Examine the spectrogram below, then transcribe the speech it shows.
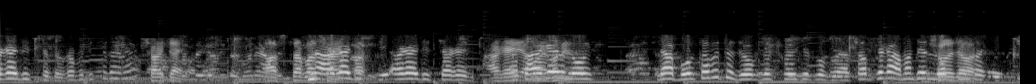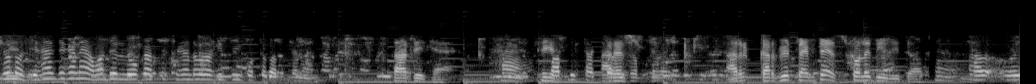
আগায় দিচ্ছে তো কাপড় দিচ্ছে না না? ছয়টায়। পাঁচটা বা না আগায় দিচ্ছি আগায় দিচ্ছে আগায় আগায় তার লোক যা বলতে হবে তো যোগ যোগ করব আর সব জায়গায় আমাদের লোক থাকে। শোনো যেখানে যেখানে আমাদের লোক আছে সেখানে ওরা কিন্তু করতে পারছে না। তা ঠিক হ্যাঁ। হ্যাঁ ঠিক আছে। আরে আর কারফিউ টাইমটা স্কুলে দিয়ে দিতে হবে। হ্যাঁ ওই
